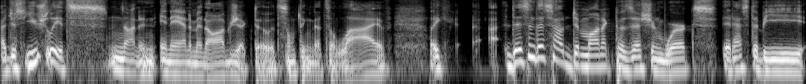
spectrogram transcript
I just usually it's not an inanimate object though. It's something that's alive. Like, uh, isn't this how demonic possession works? It has to be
